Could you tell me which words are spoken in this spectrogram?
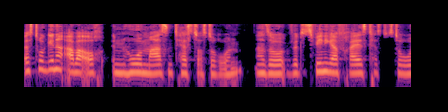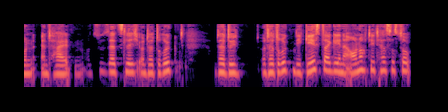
Östrogene, aber auch in hohem Maßen Testosteron. Also wird es weniger freies Testosteron enthalten. Und zusätzlich unterdrückt, unterdrücken die Gestagene auch noch die Testoster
